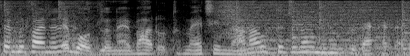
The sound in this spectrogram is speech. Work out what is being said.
সেমিফাইনালে বদলে নেয় ভারত। ম্যাচে নানা উত্তেজনার মুহূর্ত দেখা গেল।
